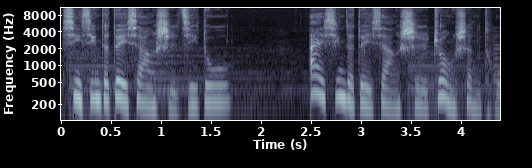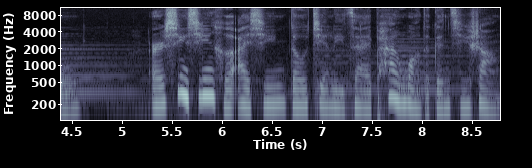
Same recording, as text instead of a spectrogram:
信心的对象是基督。爱心的对象是众圣徒，而信心和爱心都建立在盼望的根基上。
